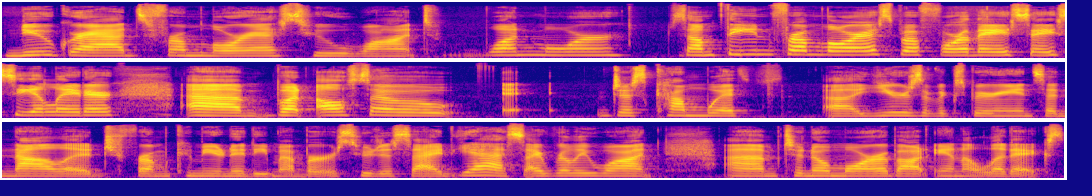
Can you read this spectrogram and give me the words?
new grads from Loras who want one more something from Loras before they say see you later, um, but also eh, just come with uh, years of experience and knowledge from community members who decide, yes, I really want um, to know more about analytics.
